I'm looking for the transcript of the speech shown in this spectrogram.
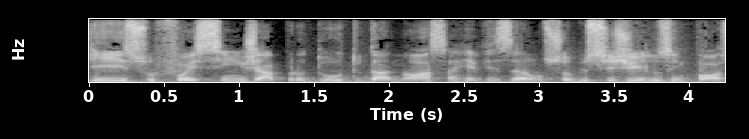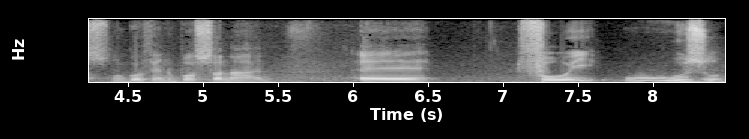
e isso foi sim já produto da nossa revisão sobre os sigilos impostos no governo Bolsonaro, é, foi o uso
